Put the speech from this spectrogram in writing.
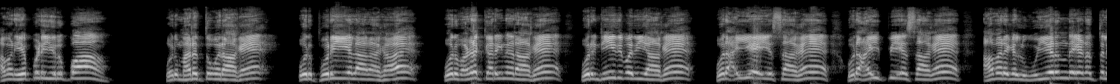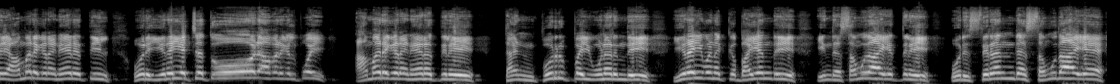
அவன் எப்படி இருப்பான்? ஒரு மருத்துவராக ஒரு பொறியியலாளராக ஒரு வழக்கறிஞராக ஒரு நீதிபதியாக ஒரு ஐஏஎஸ் ஆக ஒரு ஐபிஎஸ் ஆக அவர்கள் உயர்ந்த இடத்திலே அமருகிற நேரத்தில் ஒரு இரையச்சத்தோடு அவர்கள் போய் அமருகிற நேரத்திலே தன் பொறுப்பை உணர்ந்து இறைவனுக்கு பயந்து இந்த சமுதாயத்திலே ஒரு சிறந்த சமுதாய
